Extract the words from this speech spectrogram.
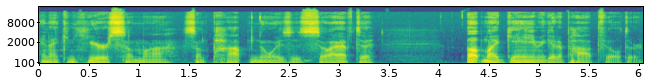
and I can hear some uh, some pop noises. So I have to up my game and get a pop filter.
